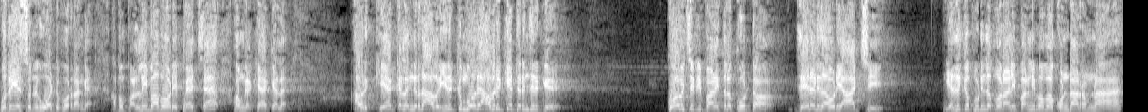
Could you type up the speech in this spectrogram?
உதயசூரனுக்கு ஓட்டு போடுறாங்க. அப்ப பழனி பாபாவுடைய பேச்ச அவங்க கேட்கல. அவர் கேட்கலங்கிறது அவர் இருக்கும்போதே அவருக்கே தெரிஞ்சிருக்கு. கோவிச்செட்டிப்பாளையத்தில் கூட்டம் ஜெயலலிதாவுடைய ஆட்சி. எதுக்கு புனித போராளி பழனி பாபா கொண்டாடுறோம்னா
